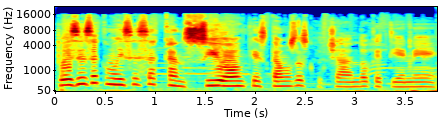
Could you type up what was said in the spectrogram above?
pues esa, como dice, esa canción que estamos escuchando que tiene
